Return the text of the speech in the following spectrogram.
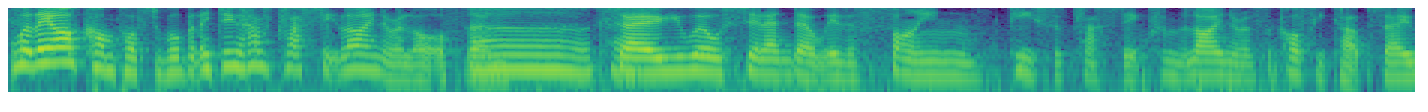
Well, they are compostable, but they do have a plastic liner, a lot of them. Oh, okay. So you will still end up with a fine piece of plastic from the liner of the coffee cup. So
